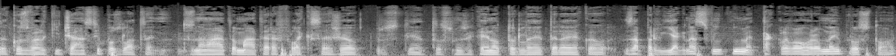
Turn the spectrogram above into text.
jako z velké části pozlacený. To znamená, to máte reflexe, že jo, prostě to jsme řekli, no tohle je teda jako za prvý, jak nasvítíme takhle ohromný prostor,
